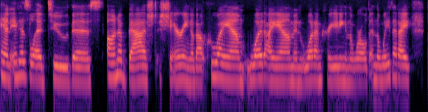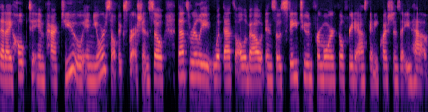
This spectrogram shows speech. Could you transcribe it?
and it has led to this unabashed sharing about who i am what i am and what i'm creating in the world and the way that i that i hope to impact you in your self expression so that's really what that's all about. And so stay tuned for more. Feel free to ask any questions that you have.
